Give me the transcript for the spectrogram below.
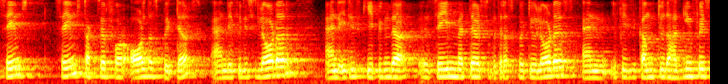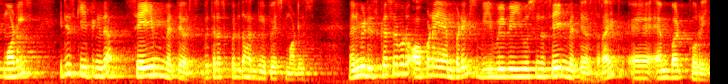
same same structure for all the splitters, and if it is loader, and it is keeping the uh, same methods with respect to loaders, and if it come to the Hugging Face models, it is keeping the same methods with respect to the Hugging Face models. When we discuss about OpenAI embeddings, we will be using the same methods, right? Uh, embed query.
